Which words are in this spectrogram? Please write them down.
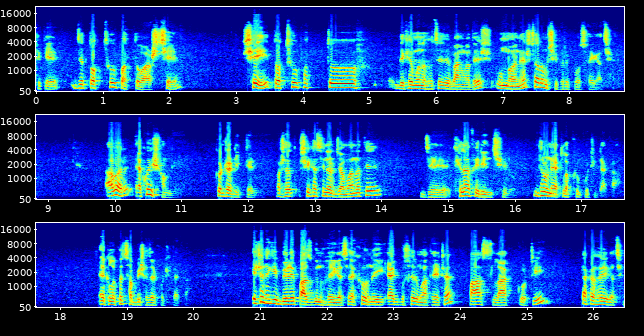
থেকে যে তথ্য উপাত্ত আসছে, সেই তথ্য উপাত্ত দেখে মনে হচ্ছে যে বাংলাদেশ উন্নয়নের চরম শিখরে পৌঁছে গেছে। আবার একই সঙ্গে কন্ট্রাডিক্টারি অর্থাৎ শেখ হাসিনার জমানাতে যে খেলাফি ঋণ ছিল, ধরুন এক লক্ষ কোটি টাকা, এক লক্ষ ছাব্বিশ হাজার কোটি টাকা, এটা নাকি বেড়ে পাঁচ গুণ হয়ে গেছে। এখন এই এক বছরের মাথায় এটা পাঁচ লাখ কোটি টাকা হয়ে গেছে।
